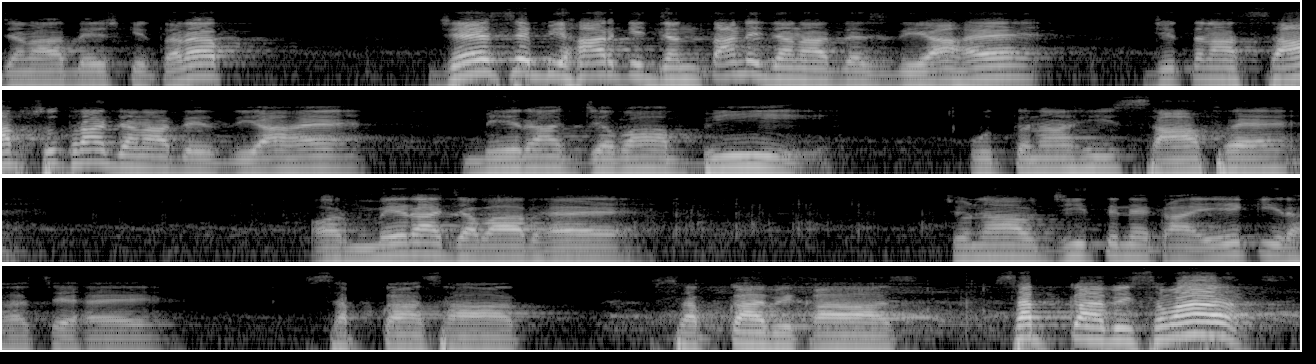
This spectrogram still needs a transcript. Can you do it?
जनादेश की तरफ़। जैसे बिहार की जनता ने जनादेश दिया है, जितना साफ़ सुथरा जनादेश दिया है, मेरा जवाब भी उतना ही साफ़ है। और मेरा जवाब है, चुनाव जीतने का एक ही रहस्य है, सबका साथ, सबका विकास, सबका विश्वास।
